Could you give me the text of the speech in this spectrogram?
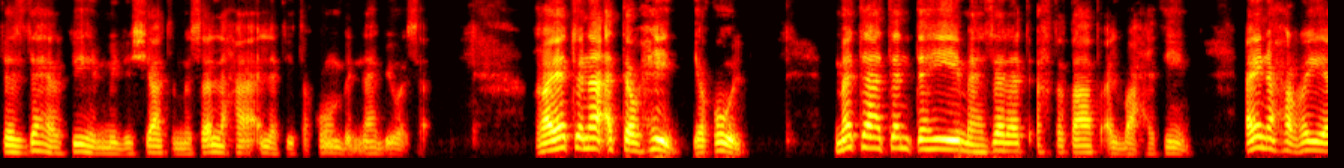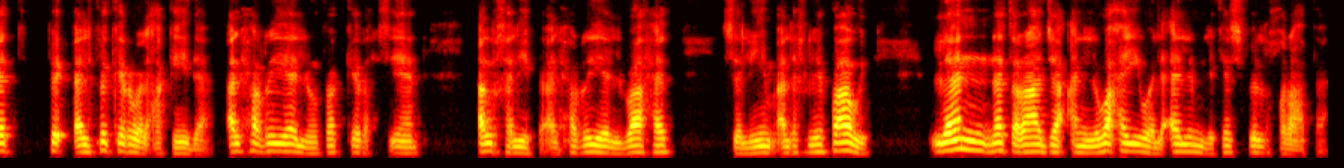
تزدهر فيه الميليشيات المسلحة التي تقوم بالنهب والسلب غايتنا التوحيد يقول متى تنتهي مهزلة اختطاف الباحثين؟ أين حرية الفكر والعقيدة؟ الحرية للمفكر حسين الخليفة الحرية للباحث سليم الخليفاوي. لن نتراجع عن الوعي والعلم لكشف الخرافة.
